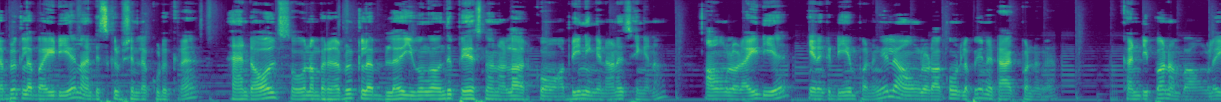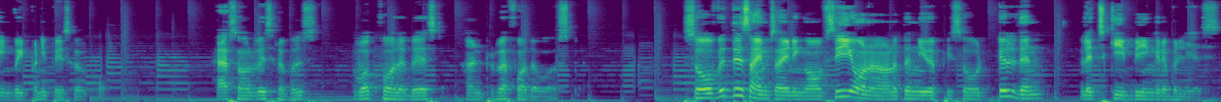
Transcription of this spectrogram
ரெபல் கிளப் ஐடியை நான் டிஸ்கிரிப்ஷனில் கொடுக்குறேன். அண்ட் ஆல்சோ நம்ம ரெபல் கிளப்பில் இவங்க வந்து பேசினா நல்லாயிருக்கும் அப்படின்னு நீங்கள் நினச்சிங்கன்னா அவங்களோட ஐடியை எனக்கு டிஎம் பண்ணுங்கள் இல்லை அவங்களோட அக்கௌண்ட்டில் போய் என்னை டேக் பண்ணுங்கள் கண்டிப்பாக நம்ம அவங்கள இன்வைட் பண்ணி பேச வைப்போம். As always rebels work for the best and prepare for the worst. So with this i'm signing off. See you on another new episode. Till then let's keep being rebellious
